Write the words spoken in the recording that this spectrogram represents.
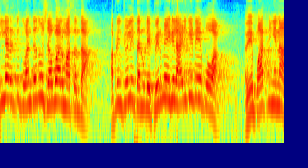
இல்லறத்துக்கு வந்ததும் ஷவ்வால் மாசம்தான். அப்படின்னு சொல்லி தன்னுடைய பெருமைகளை அடிக்கிட்டே போவாங்க. அதையும் பார்த்தீங்கன்னா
